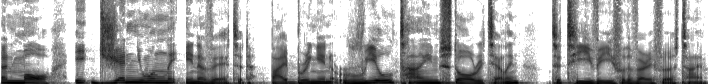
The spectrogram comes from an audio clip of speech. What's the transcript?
and more. It genuinely innovated by bringing real time storytelling to TV for the very first time.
